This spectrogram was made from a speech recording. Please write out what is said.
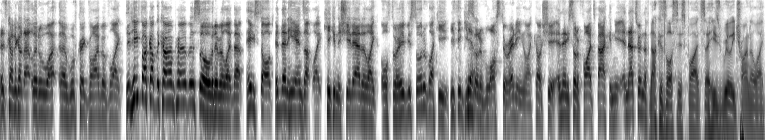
it's kind of got that little uh, Wolf Creek vibe of like, did he fuck up the car on purpose or whatever like that? He stops, and then he ends up like kicking the shit out of like all three of you, sort of like he, you think he's Yeah. sort of lost already, and you're like, oh shit, and then he sort of fights back, and you, and that's when the Nuck has lost this fight, so he's really trying to like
